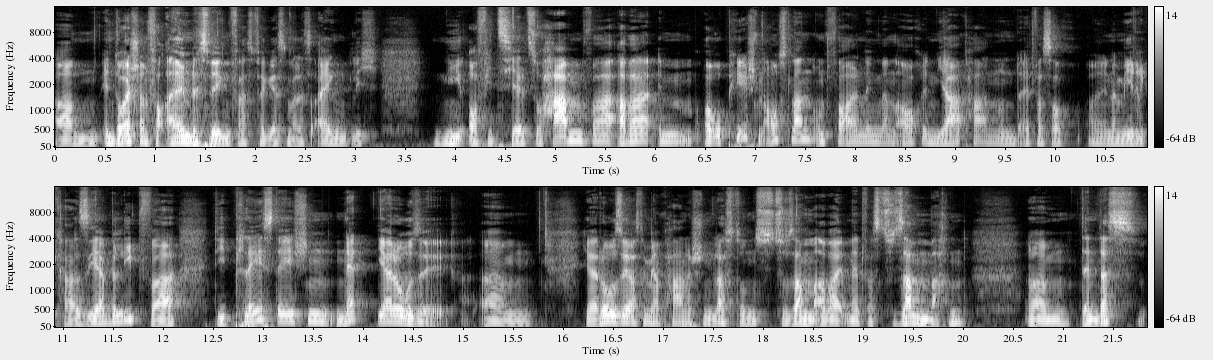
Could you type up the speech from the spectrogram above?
Ähm, in Deutschland vor allem deswegen fast vergessen, weil es eigentlich nie offiziell zu haben war, aber im europäischen Ausland und vor allen Dingen dann auch in Japan und etwas auch in Amerika sehr beliebt war, die PlayStation Net Yarose. Ähm, Yarose aus dem Japanischen, lasst uns zusammenarbeiten, etwas zusammen machen. Ähm, denn das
